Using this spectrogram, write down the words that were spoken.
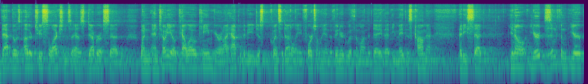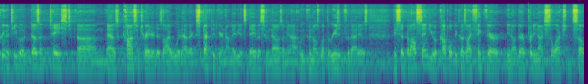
that, those other two selections, as Deborah said, when Antonio Calò came here, and I happened to be just coincidentally, fortunately, in the vineyard with him on the day that he made this comment, that he said, you know, your Zinfand, your Primitivo doesn't taste um, as concentrated as I would have expected here. Now, maybe it's Davis, who knows? I mean, who, who knows what the reason for that is? He said, but I'll send you a couple because I think they're, you know, they're a pretty nice selection. So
